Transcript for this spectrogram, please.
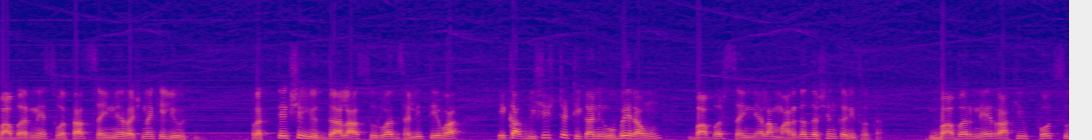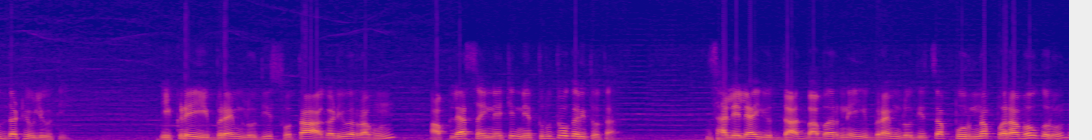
बाबरने स्वतःच सैन्य रचना केली होती. प्रत्यक्ष युद्धाला सुरुवात झाली तेव्हा एका विशिष्ट ठिकाणी उभे राहून बाबर सैन्याला मार्गदर्शन करीत होता. बाबरने राखीव फौजसुद्धा ठेवली होती. इकडे इब्राहिम लोधी स्वतः आघाडीवर राहून आपल्या सैन्याचे नेतृत्व करीत होता. झालेल्या युद्धात बाबरने इब्राहिम लोधीचा पूर्ण पराभव करून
